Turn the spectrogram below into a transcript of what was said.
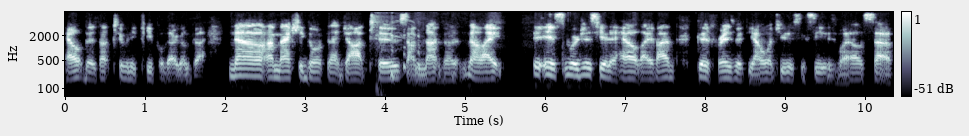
help. There's not too many people that are going to be like, no, I'm actually going for that job too. So I'm not going to, no, like it's we're just here to help. Like if I'm good friends with you, I want you to succeed as well. So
